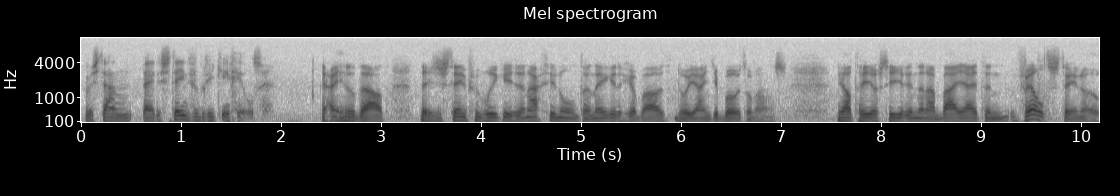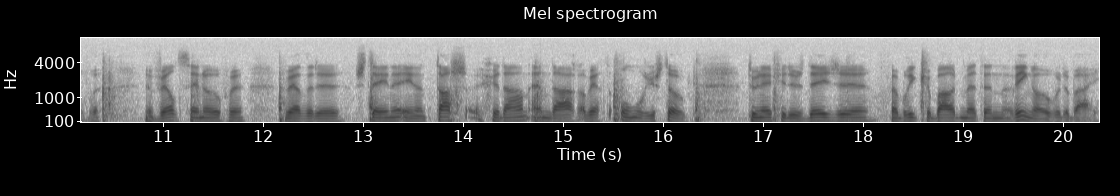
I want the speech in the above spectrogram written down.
We staan bij de steenfabriek in Gilsen. Ja, inderdaad. Deze steenfabriek is in 1890 gebouwd door Jantje Botermans. Die had eerst hier in de nabijheid een veldsteenoven. Een veldsteenoven werden de stenen in een tas gedaan en daar werd onder gestookt. Toen heeft hij dus deze fabriek gebouwd met een ringoven erbij.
